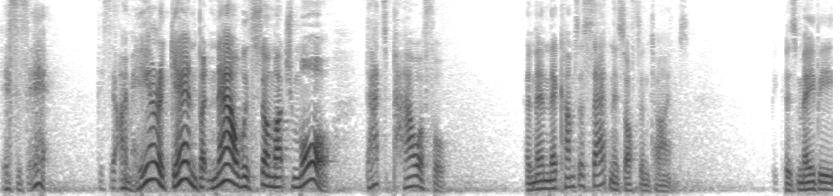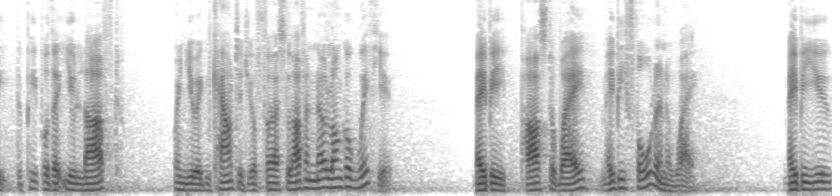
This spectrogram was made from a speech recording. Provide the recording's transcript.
this is it. This is, I'm here again, but now with so much more. That's powerful. And then there comes a sadness oftentimes. Because maybe the people that you loved when you encountered your first love are no longer with you. Maybe passed away, maybe fallen away. Maybe you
